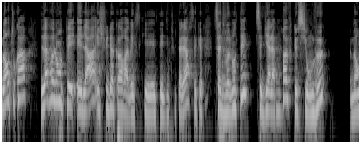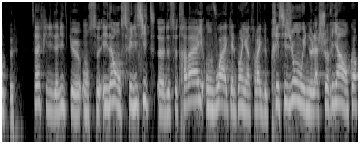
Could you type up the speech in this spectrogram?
Mais en tout cas, la volonté est là, et je suis d'accord avec ce qui a été dit tout à l'heure, c'est que cette volonté, c'est bien la preuve que si on veut, eh ben on peut. C'est vrai, Philippe David, qu'on se, évidemment, on se félicite euh, de ce travail. On voit à quel point il y a eu un travail de précision, où il ne lâche rien encore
